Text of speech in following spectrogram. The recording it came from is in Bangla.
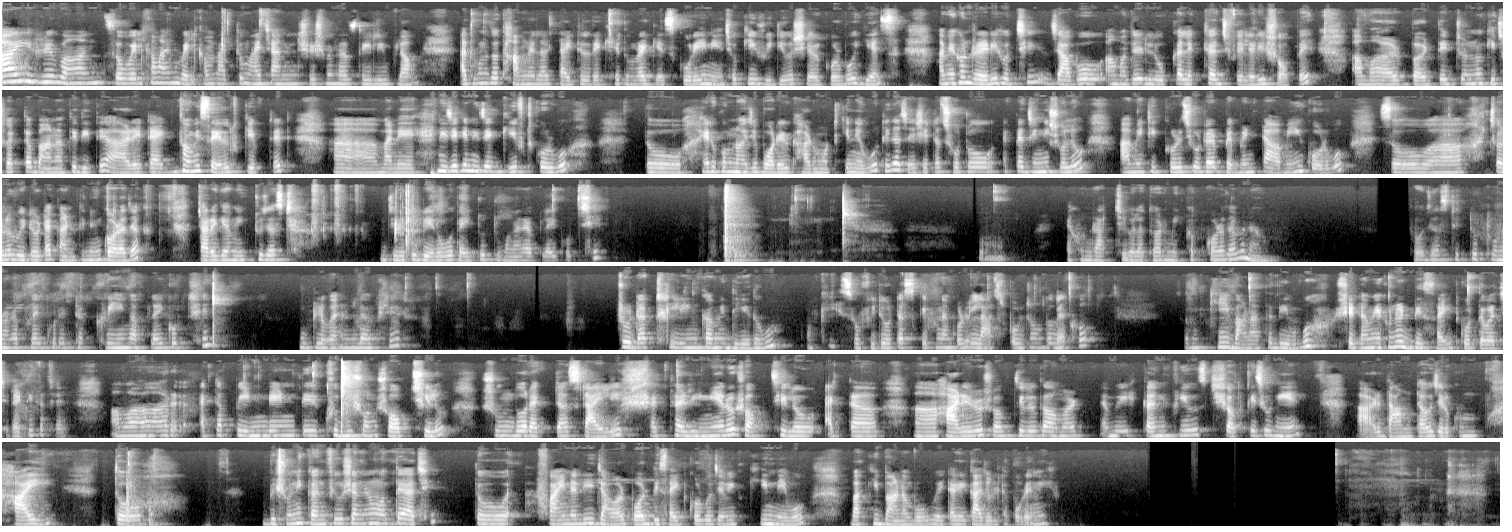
Hi everyone so welcome and welcome back to my channel Susmita's daily vlog এতক্ষণ তো থামনেল আর টাইটেল দেখে তোমরা গেস করেই নিয়েছো কি ভিডিও শেয়ার করব। ইয়েস আমি এখন রেডি হচ্ছি। যাব আমাদের লোকাল একটা জুয়েলারি শপে আমার বার্থডের জন্য কিছু একটা বানাতে দিতে। আর এটা একদমই সেলফ গিফটেড মানে নিজেকে নিজে গিফট করব। তো এরকম নয় যে বরের ঘাড় মোটকে নেব, ঠিক আছে? সেটা ছোট একটা জিনিস হলেও আমি ঠিক করেছি, ওটার পেমেন্টটা আমিই করব। সো চলো ভিডিওটা কন্টিনিউ করা যাক। তার আগে আমি একটু জাস্ট যেহেতু বেরোবো, তাই একটু টোনার অ্যাপ্লাই করছি। এখন রাত্রিবেলা তো আর মেকআপ করা যাবে না। তো জাস্ট একটু টোনার অ্যাপ্লাই করে একটা ক্রিম অ্যাপ্লাই করছি। গ্লো অ্যান্ড লাভলির প্রোডাক্ট লিঙ্ক আমি দিয়ে দেবো। ওকে সো ভিডিওটা স্কিপ না করে লাস্ট পর্যন্ত দেখো। আমি কি বানাতে দেবো সেটা আমি এখনও ডিসাইড করতে পারছি না, ঠিক আছে? আমার একটা পেন্ডেন্টের খুব ভীষণ শখ ছিল। সুন্দর একটা স্টাইলিশ একটা রিংয়েরও শখ ছিল, একটা হাড়েরও শখ ছিল, তো আমার, আমি কনফিউজড সব কিছু নিয়ে। আর দামটাও যেরকম হাই তো ভীষণই কনফিউশনের মধ্যে আছি। তো ফাইনালি যাওয়ার পর ডিসাইড করব যে আমি কী নেব বা কী বানাবো, এটাকে কাজলটা পরে নিই।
